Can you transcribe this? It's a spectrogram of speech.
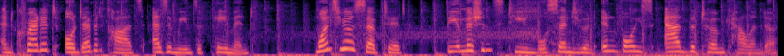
and credit or debit cards as a means of payment. Once you're accepted, the admissions team will send you an invoice and the term calendar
